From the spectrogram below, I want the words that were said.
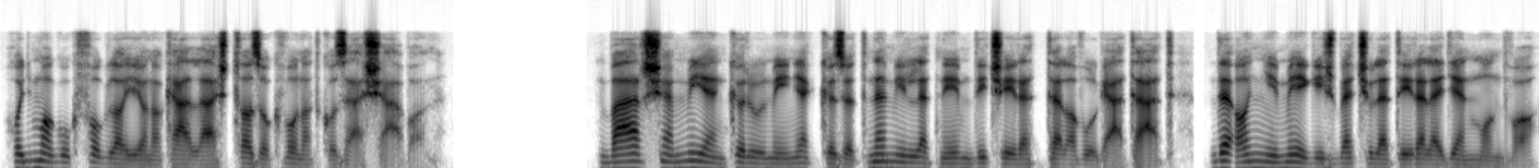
hogy maguk foglaljanak állást azok vonatkozásában? Bár semmilyen körülmények között nem illetném dicsérettel a vulgátát, de annyi mégis becsületére legyen mondva,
